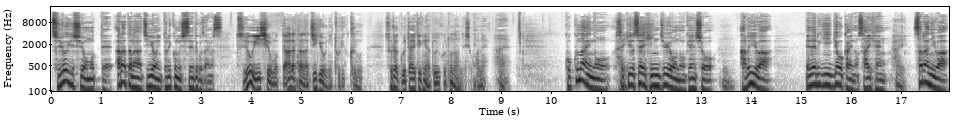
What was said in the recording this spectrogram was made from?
強い意志を持って新たな事業に取り組む姿勢でございます。強い意志を持って新たな事業に取り組む。それは具体的にはどういうことなんでしょうかね？はい。国内の石油製品需要の減少、はいうん、あるいはエネルギー業界の再編、はい、さらには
